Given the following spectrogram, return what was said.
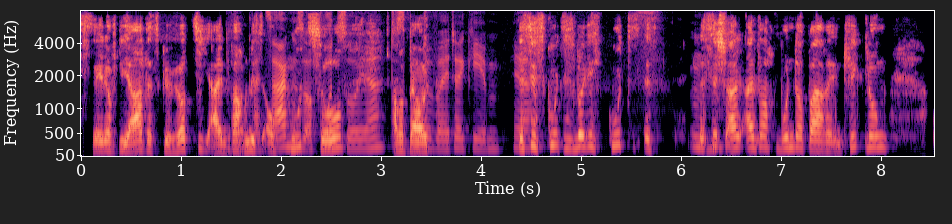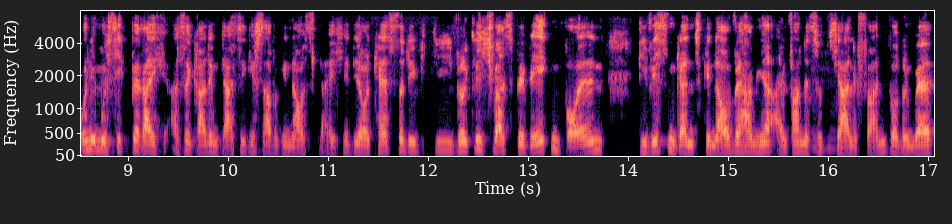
State of the Art, das gehört sich einfach und ist auch, sagen, gut, ist auch so. gut so. Ja? Aber bei, weitergeben. Ja. Das ist gut, das ist wirklich gut. Das, mhm. das ist einfach wunderbare Entwicklung. Und im Musikbereich, also gerade im Klassik ist aber genau das Gleiche. Die Orchester, die, die wirklich was bewegen wollen, die wissen ganz genau, wir haben hier einfach eine mhm. soziale mhm. Verantwortung, weil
